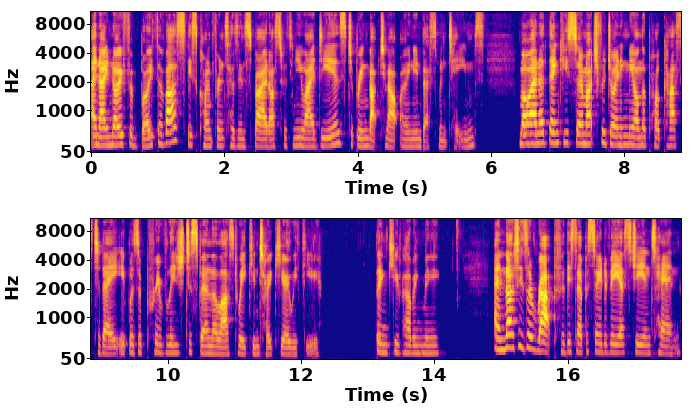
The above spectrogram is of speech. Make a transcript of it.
And I know for both of us, this conference has inspired us with new ideas to bring back to our own investment teams. Moana, thank you so much for joining me on the podcast today. It was a privilege to spend the last week in Tokyo with you. Thank you for having me. And that is a wrap for this episode of ESG in 10.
